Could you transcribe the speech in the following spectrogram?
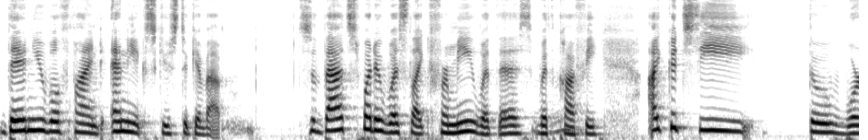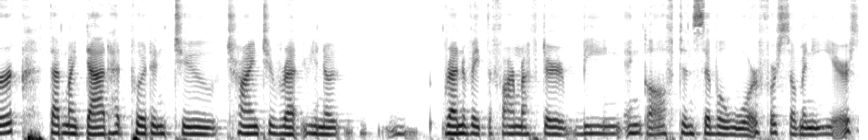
then you will find any excuse to give up. So that's what it was like for me with this, with mm-hmm. coffee. I could see the work that my dad had put into trying to, re- you know, renovate the farm after being engulfed in civil war for so many years.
